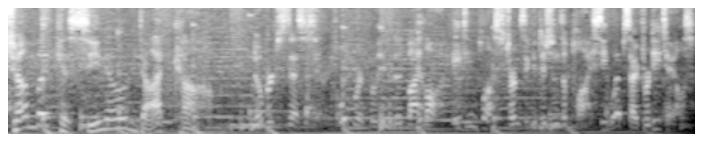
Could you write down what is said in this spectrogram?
ChumbaCasino.com. No purchase necessary. Full prohibited by law. 18 plus terms and conditions apply. See website for details.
